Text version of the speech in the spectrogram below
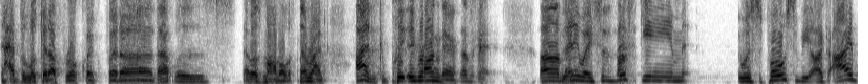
had to look it up real quick, but uh, that was that was Monolith. Never mind, I'm completely wrong there. That's okay. Um, Yeah. Anyway, so this game it was supposed to be like I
